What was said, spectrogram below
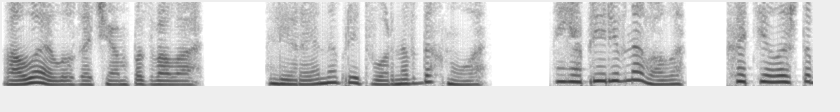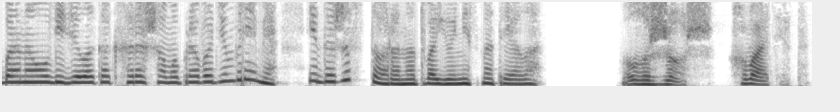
А Лайлу зачем позвала? Лирена притворно вздохнула. Я приревновала. Хотела, чтобы она увидела, как хорошо мы проводим время, и даже в сторону твою не смотрела. Лжешь, хватит,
